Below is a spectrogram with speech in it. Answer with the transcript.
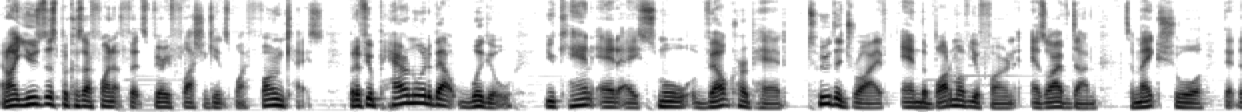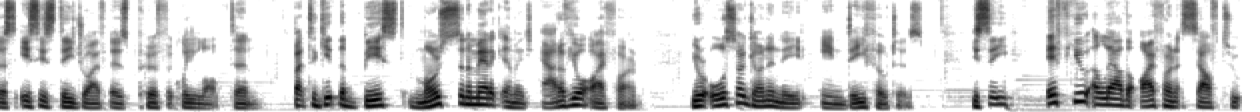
And I use this because I find it fits very flush against my phone case. But if you're paranoid about wiggle, you can add a small Velcro pad to the drive and the bottom of your phone, as I've done, to make sure that this SSD drive is perfectly locked in. But to get the best, most cinematic image out of your iPhone, you're also going to need ND filters. You see, if you allow the iPhone itself to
